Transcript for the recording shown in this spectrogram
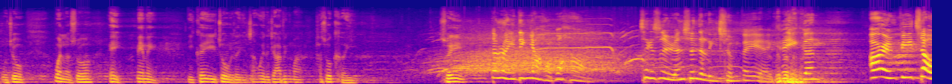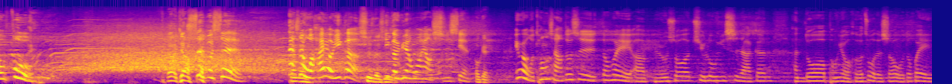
我就问了说：“哎，妹妹，你可以做我的演唱会的嘉宾吗？”她说可以，所以当然一定要，好不好？这个是人生的里程碑，哎，可以跟 R&B 教父，不要这样，是不是？但是我还有一个是的一个愿望要实现，OK，因为我通常都是都会呃，比如说去录音室啊，跟很多朋友合作的时候，我都会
